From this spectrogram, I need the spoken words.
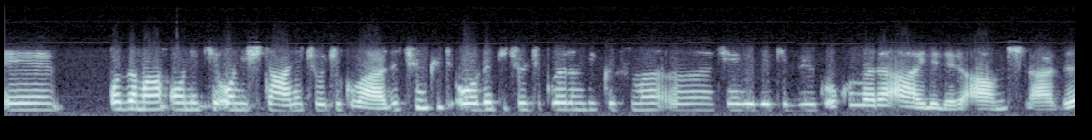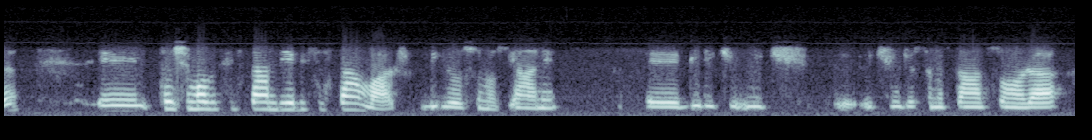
e, o zaman 12-13 tane çocuk vardı. Çünkü oradaki çocukların bir kısmı e, çevredeki büyük okullara aileleri almışlardı. E, taşımalı sistem diye bir sistem var biliyorsunuz. Yani e, 1-2-3 3. sınıftan sonra e,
